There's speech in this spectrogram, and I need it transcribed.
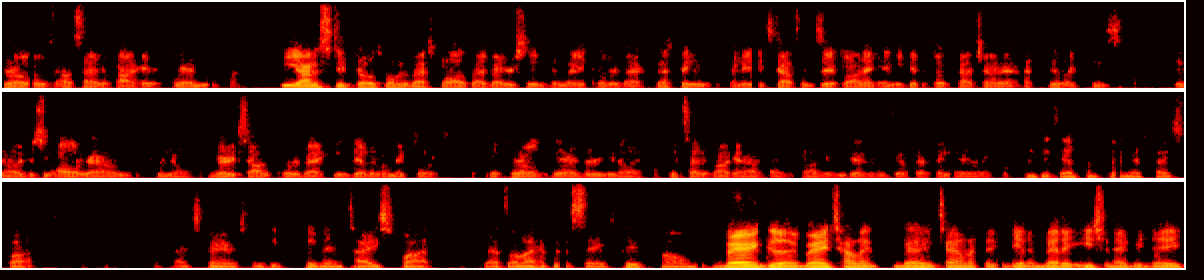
throws outside the pocket. And he honestly throws one of the best balls I've ever seen from any quarterback. That thing, I mean, it's got some zip on it, and he gets a foot touch on it. I feel like he's, you know, just an all around, you know, very solid quarterback. He's able to make the, the throws wherever, you know, inside the pocket, outside the pocket. He's able to get that thing there. He could definitely put in a tight spot. Experience, he put in a tight spot. That's all I have to say. Um, very good, very talented, very talented, getting better each and every day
